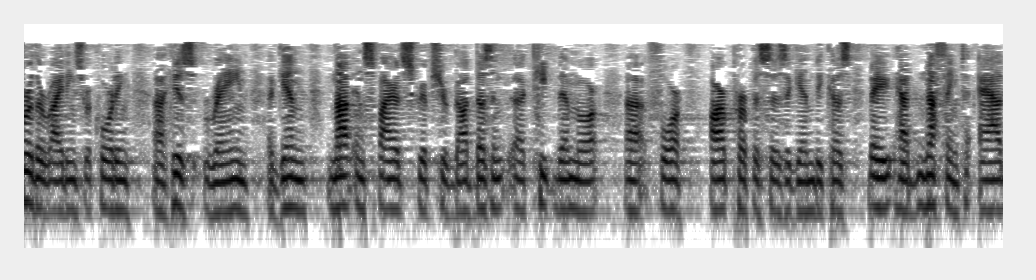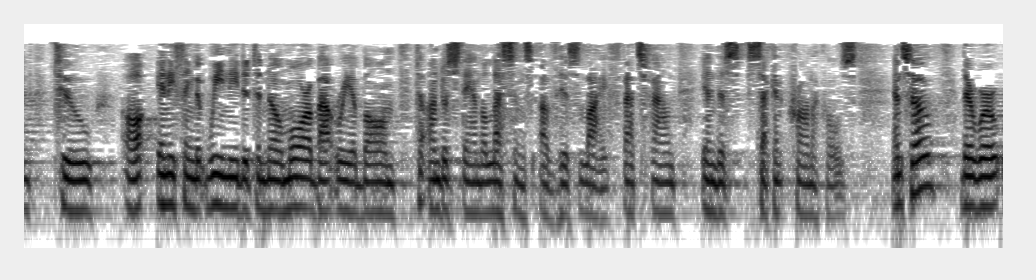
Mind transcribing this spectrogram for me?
further writings recording uh, his reign. Again, not inspired scripture. God doesn't uh, keep them or uh, for our purposes again because they had nothing to add to all, anything that we needed to know more about Rehoboam to understand the lessons of his life. That's found in this Second Chronicles. And so there were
